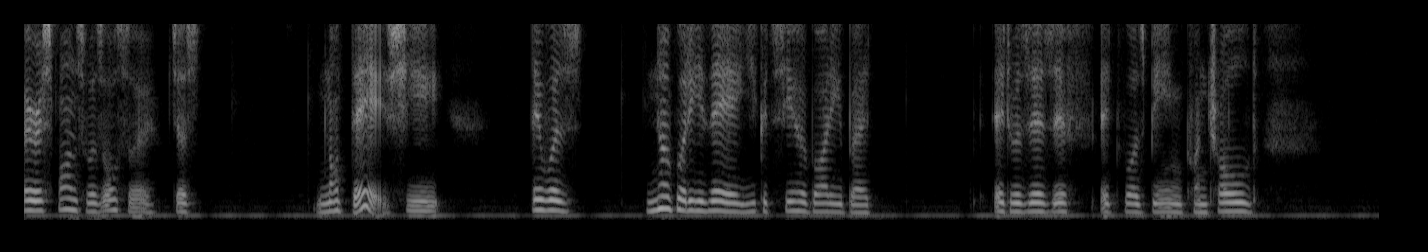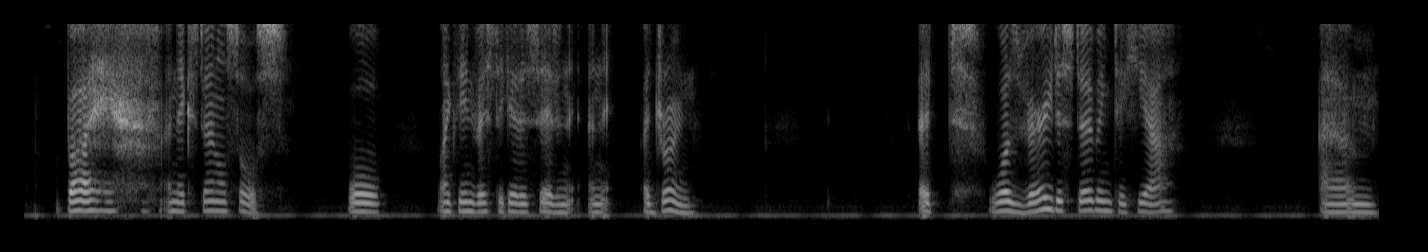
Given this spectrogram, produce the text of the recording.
her response was also just not there. She, there was nobody there. You could see her body, but it was as if it was being controlled by an external source, or like the investigator said, an, an, a drone. It was very disturbing to hear. Um,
